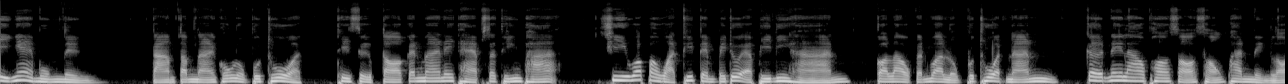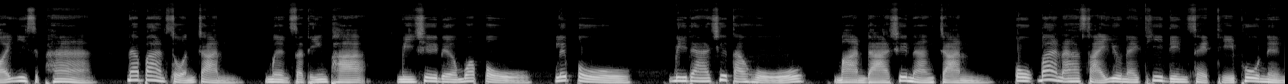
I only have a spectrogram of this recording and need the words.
อีกแง่มุมหนึ่ง ตามตำนานของหลวงปู่ทวด ที่สืบต่อกันมาในแถบสทิงพระ ชี้ว่าประวัติที่เต็มไปด้วยอภินิหาร ก็เล่ากันว่าหลวงปู่ทวดนั้น เกิดในราวพศ 2125 หน้าบ้านสวนจันทร์ เมืองสทิงพระ มีชื่อเดิมว่าปู่ หรือปู่ บิดาชื่อตาหู มารดาชื่อนางจันทร์ปลูกบ้านอาศัยอยู่ในที่ดินเศรษฐีผู้หนึ่ง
